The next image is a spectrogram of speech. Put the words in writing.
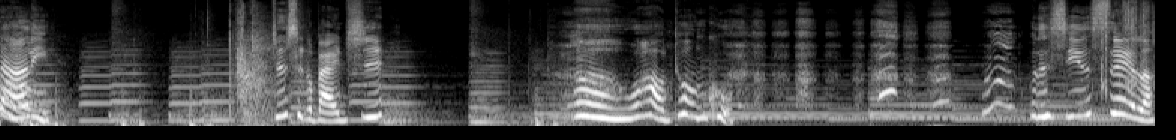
哪里？真是个白痴。啊，我好痛苦，我的心碎了。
